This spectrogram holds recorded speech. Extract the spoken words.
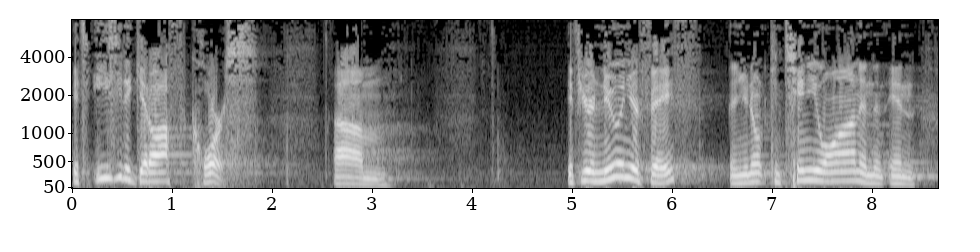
it's easy to get off course. Um, if you're new in your faith and you don't continue on in, in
